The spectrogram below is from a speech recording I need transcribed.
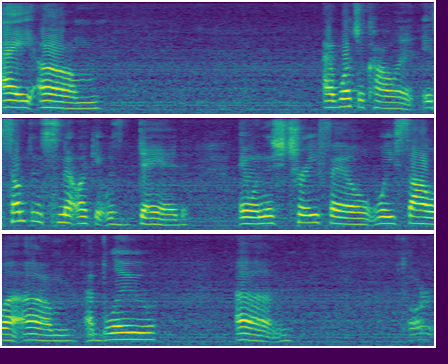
a um a what you call it it something smelled like it was dead and when this tree fell we saw a um a blue um Tarp.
